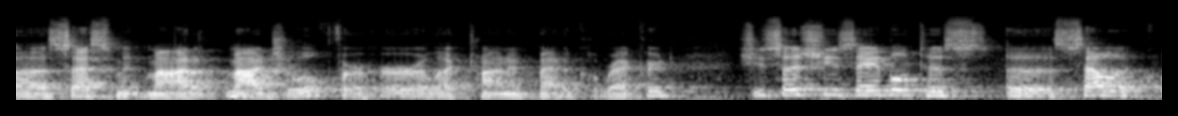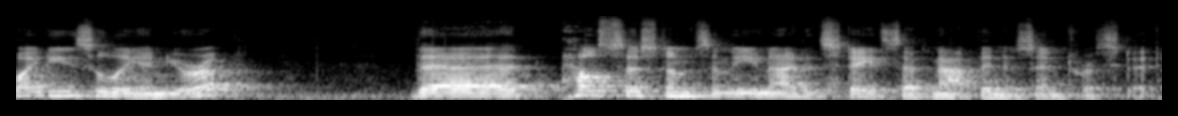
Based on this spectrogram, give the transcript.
uh, assessment mod- module for her electronic medical record. She says she's able to uh, sell it quite easily in Europe, that health systems in the United States have not been as interested.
